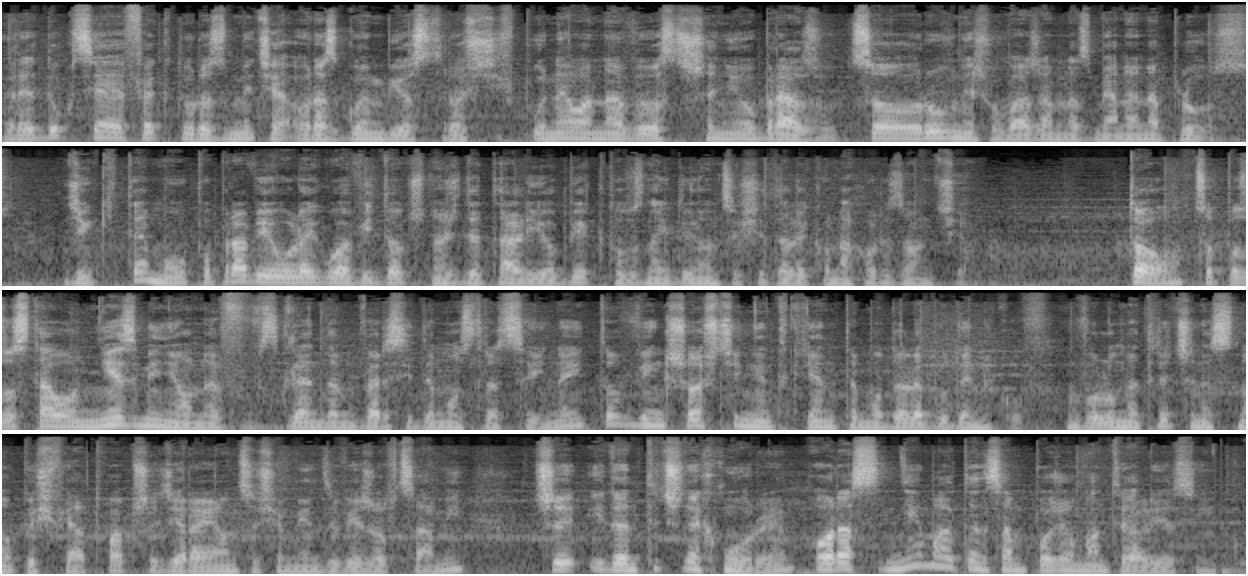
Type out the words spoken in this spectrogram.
Redukcja efektu rozmycia oraz głębi ostrości wpłynęła na wyostrzenie obrazu, co również uważam na zmianę na plus. Dzięki temu poprawie uległa widoczność detali obiektów znajdujących się daleko na horyzoncie. To, co pozostało niezmienione względem wersji demonstracyjnej, to w większości nietknięte modele budynków, wolumetryczne snopy światła przedzierające się między wieżowcami, czy identyczne chmury oraz niemal ten sam poziom antyaliasingu.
